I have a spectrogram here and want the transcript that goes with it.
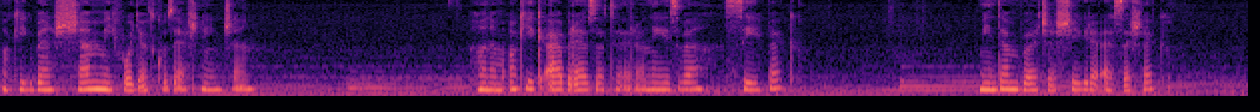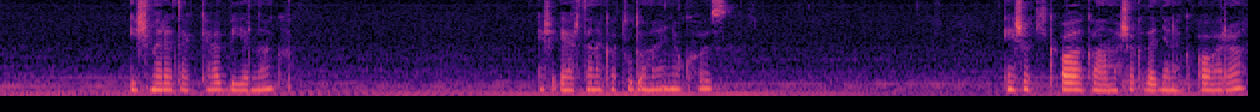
akikben semmi fogyatkozás nincsen, hanem akik ábrázatára nézve szépek, minden bölcsességre eszesek, ismeretekkel bírnak, és értenek a tudományokhoz és akik alkalmasak legyenek arra,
